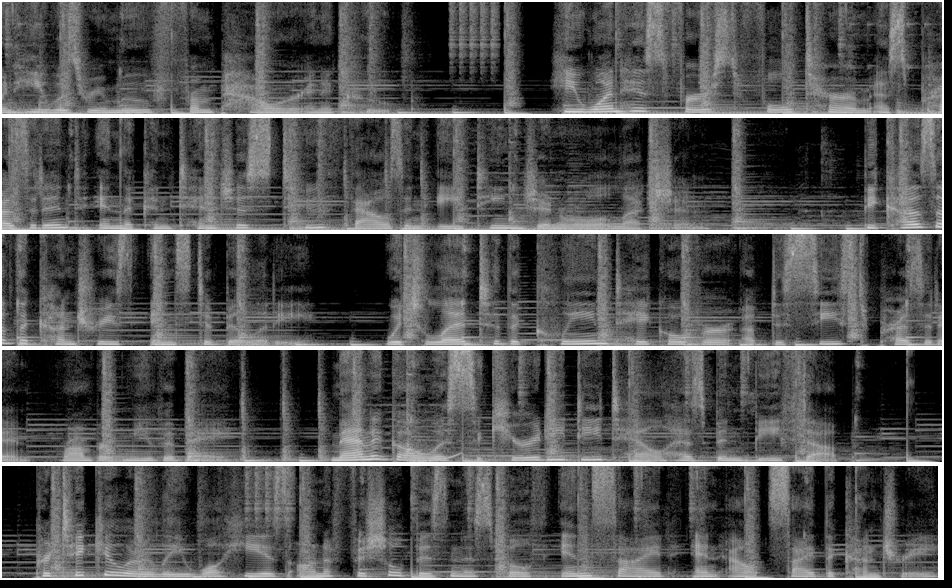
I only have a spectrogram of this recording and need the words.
when he was removed from power in a coup. He won his first full term as president in the contentious 2018 general election. Because of the country's instability, which led to the clean takeover of deceased President Robert Mugabe, Mnangagwa's security detail has been beefed up particularly while he is on official business both inside and outside the country.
